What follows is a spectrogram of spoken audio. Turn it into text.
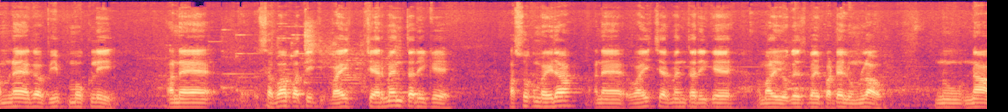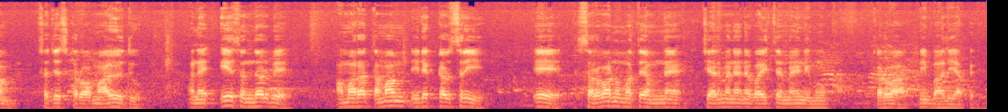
અમને આગળ વ્હીપ મોકલી અને સભાપતિ વાઇસ ચેરમેન તરીકે અશોક મહિડા અને વાઇસ ચેરમેન તરીકે અમારા યોગેશભાઈ પટેલ ઉમલાવનું નામ સજેસ્ટ કરવામાં આવ્યું હતું. અને એ સંદર્ભે અમારા તમામ ડિરેક્ટરશ્રી એ સર્વાનુમતે અમને ચેરમેન અને વાઇસ ચેરમેનની નિમણૂક કરવાની બાલી આપેલી.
